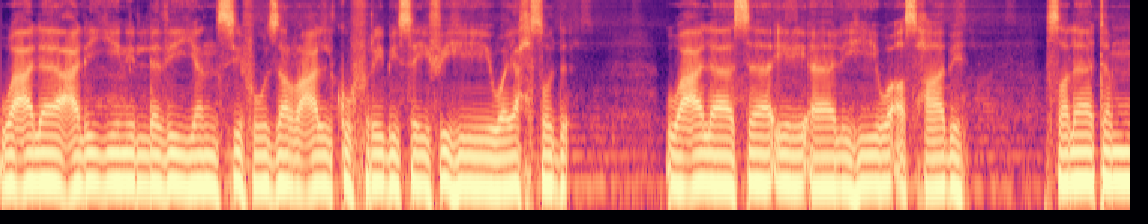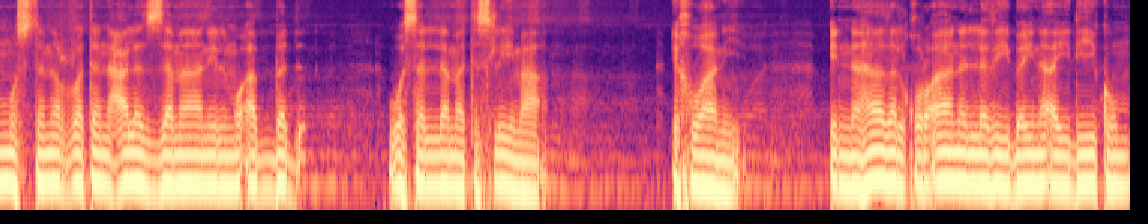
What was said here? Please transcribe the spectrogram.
وعلى علي الذي ينسف زرع الكفر بسيفه ويحصد. وعلى سائر آله وأصحابه صلاة مستمرة على الزمان المؤبد وسلم تسليما. إخواني إن هذا القرآن الذي بين أيديكم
